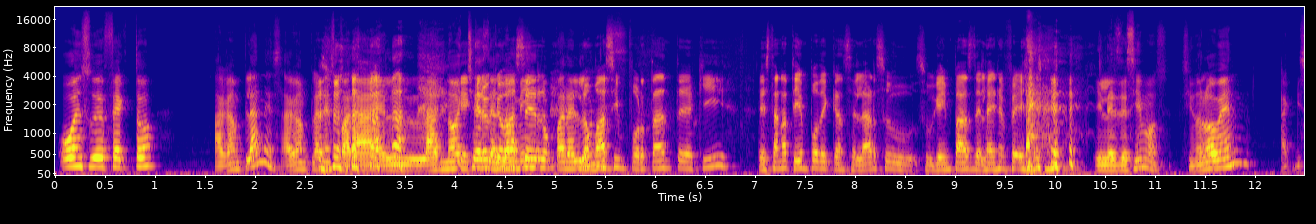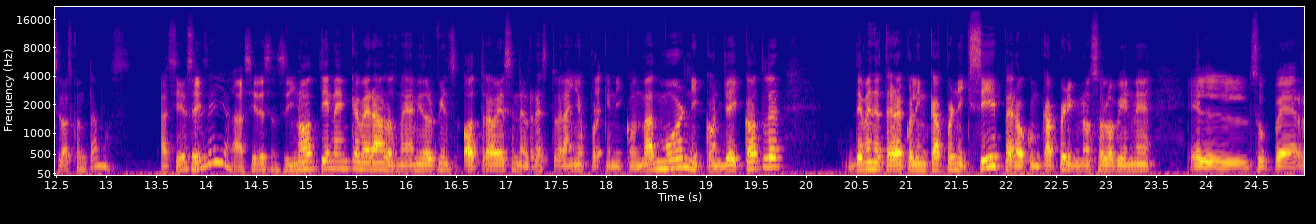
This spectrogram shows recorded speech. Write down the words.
O en su defecto, hagan planes, hagan planes para las noches del domingo, va a ser para el Lo más importante aquí, están a tiempo de cancelar su, su Game Pass de la NFL. y les decimos, si no lo ven, aquí se los contamos. Así de sencillo. Así de sencillo. No tienen que ver a los Miami Dolphins otra vez en el resto del año porque ni con Matt Moore ni con Jay Cutler deben de traer a Colin Kaepernick, sí, pero con Kaepernick no solo viene el super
